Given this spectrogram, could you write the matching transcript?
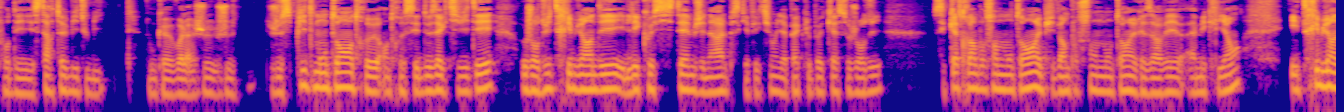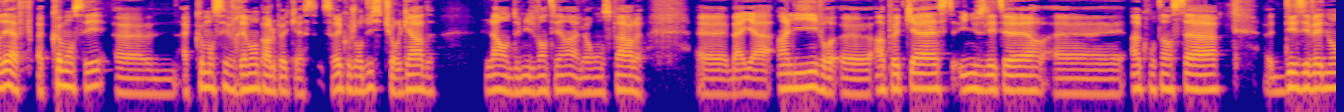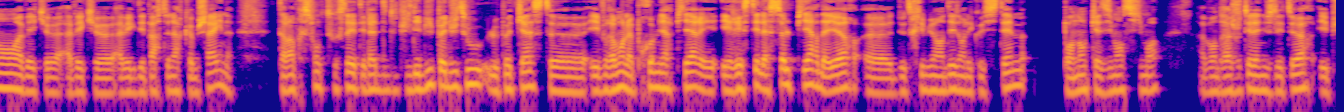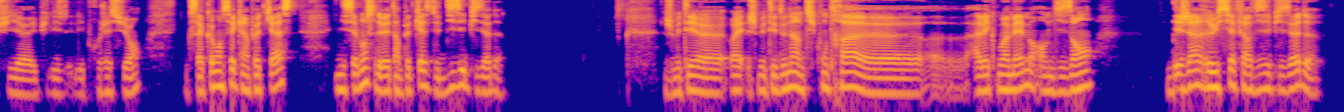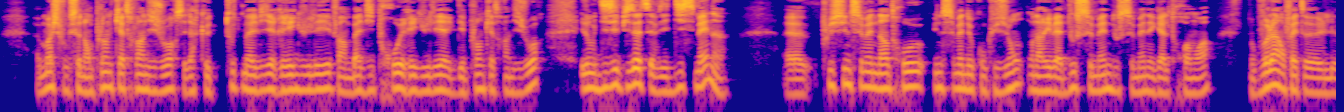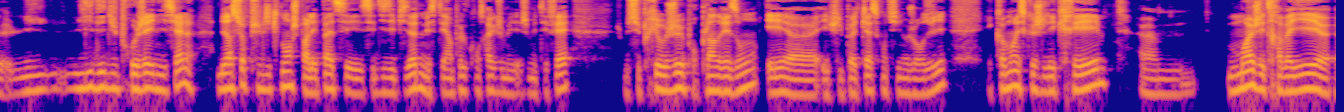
pour des startups B2B. Donc euh, voilà, je, je je split mon temps entre entre ces deux activités. Aujourd'hui, Tribu Indé et l'écosystème général, parce qu'effectivement, il n'y a pas que le podcast aujourd'hui. C'est 80% de mon temps et puis 20% de mon temps est réservé à mes clients. Et Tribu Indé a, a commencé euh, a commencé vraiment par le podcast. C'est vrai qu'aujourd'hui, si tu regardes là en 2021, à l'heure où on se parle, euh, bah il y a un livre, euh, un podcast, une newsletter, euh, un compte Insta, euh, des événements avec avec avec des partenaires comme Shine. T'as l'impression que tout ça était là depuis le début, pas du tout. Le podcast est vraiment la première pierre et est resté la seule pierre d'ailleurs de Tribu Indé dans l'écosystème pendant quasiment six mois avant de rajouter la newsletter et puis et puis les, les projets suivants. Donc ça a commencé avec un podcast. Initialement, ça devait être un podcast de 10 épisodes. Je m'étais euh, ouais, je m'étais donné un petit contrat euh, avec moi-même en me disant déjà réussi à faire 10 épisodes. Euh, Moi, je fonctionne en plan de 90 jours, c'est-à-dire que toute ma vie est régulée, enfin ma vie pro est régulée avec des plans de 90 jours. Et donc 10 épisodes, ça faisait 10 semaines. Euh, plus une semaine d'intro, une semaine de conclusion, on arrive à 12 semaines, 12 semaines égale 3 mois. Donc voilà en fait euh, l'idée du projet initial. Bien sûr, publiquement, je parlais pas de ces, ces 10 épisodes, mais c'était un peu le contrat que je m'étais fait. Je me suis pris au jeu pour plein de raisons et, euh, et puis le podcast continue aujourd'hui. Et comment est-ce que je l'ai créé? Euh, Moi, j'ai travaillé euh,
